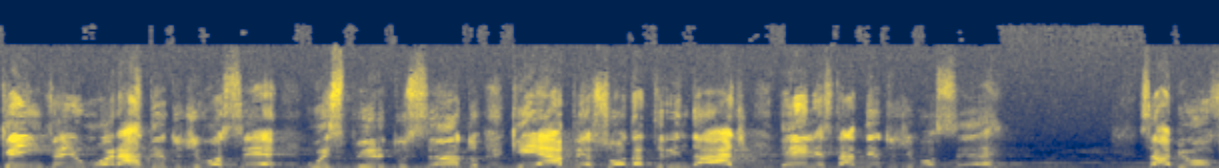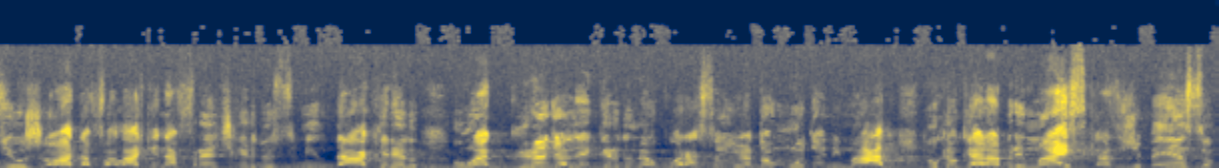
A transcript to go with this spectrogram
quem veio morar dentro de você? O Espírito Santo, que é a pessoa da Trindade, ele está dentro de você. Sabe, eu ouvi o Jordan falar aqui na frente, querido, isso me dá, querido, uma grande alegria no meu coração. Eu já estou muito animado, porque eu quero abrir mais casas de bênção.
